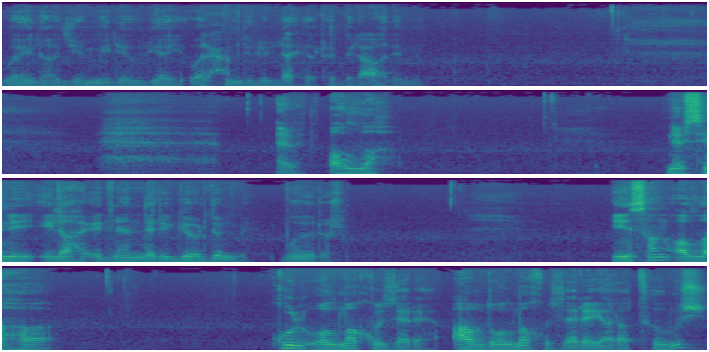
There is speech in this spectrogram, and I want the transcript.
ve ila cemmil evliyayı velhamdülillahi rabbil alamin. Evet, Allah nefsini ilah edinenleri gördün mü buyurur. İnsan Allah'a kul olmak üzere, abd olmak üzere yaratılmış.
